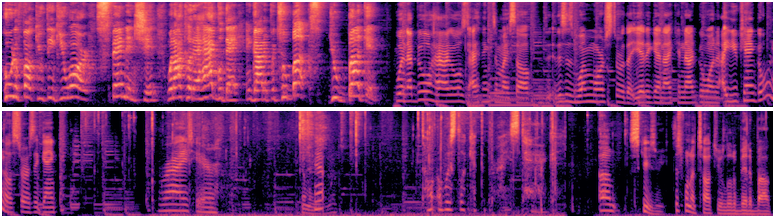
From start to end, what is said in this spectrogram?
Who the fuck you think you are spending shit when I could have haggled that and got it for two bucks? You bugging. When Abdul haggles, I think to myself, this is one more store that yet again I cannot go in. I, you can't go in those stores again. Right here. Yep. Don't always look at the price tag. Um, excuse me. Just want to talk to you a little bit about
